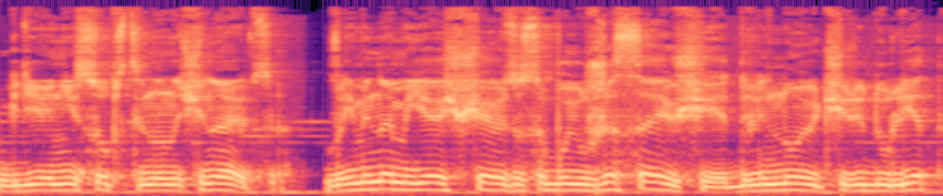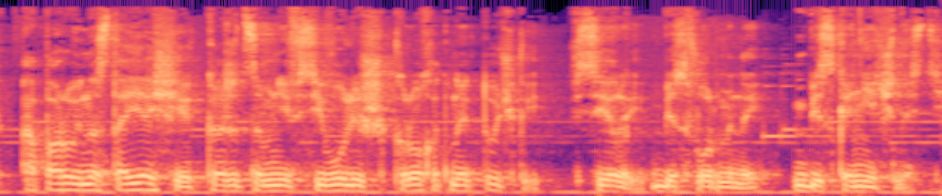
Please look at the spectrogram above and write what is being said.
где они, собственно, начинаются. Временами я ощущаю за собой ужасающее длиною череду лет, а порой настоящее кажется мне всего лишь крохотной точкой в серой, бесформенной бесконечности.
